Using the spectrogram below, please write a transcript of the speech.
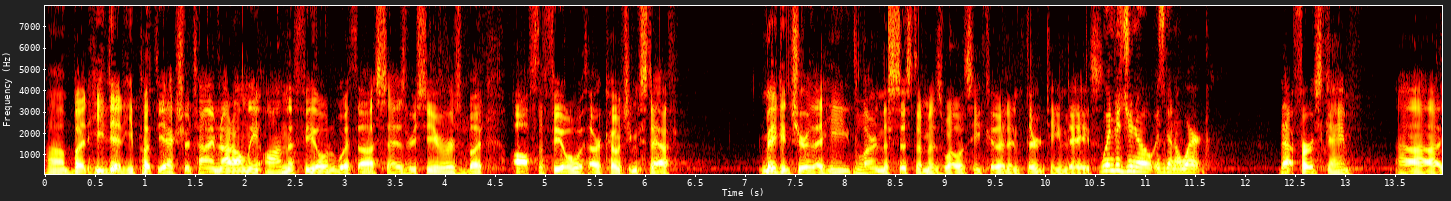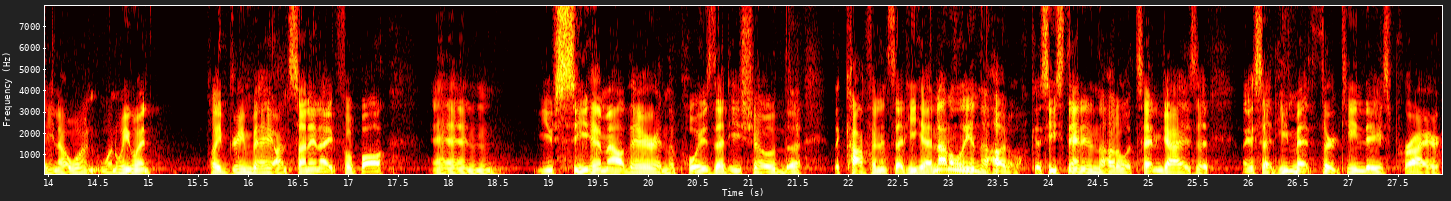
Uh, but he did. He put the extra time, not only on the field with us as receivers, but off the field with our coaching staff, making sure that he learned the system as well as he could in 13 days. When did you know it was going to work? That first game, uh, you know, when, when we went, played Green Bay on Sunday Night Football, and you see him out there and the poise that he showed, the, the confidence that he had, not only in the huddle, because he's standing in the huddle with 10 guys that, like I said, he met 13 days prior.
